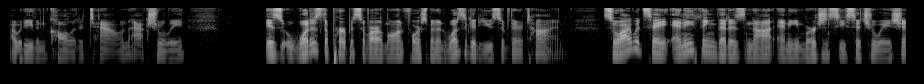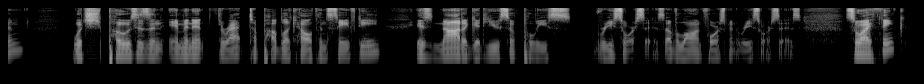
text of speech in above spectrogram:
I would even call it a town actually, is what is the purpose of our law enforcement and what's a good use of their time? So I would say anything that is not an emergency situation which poses an imminent threat to public health and safety, is not a good use of police resources, of law enforcement resources. So I think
